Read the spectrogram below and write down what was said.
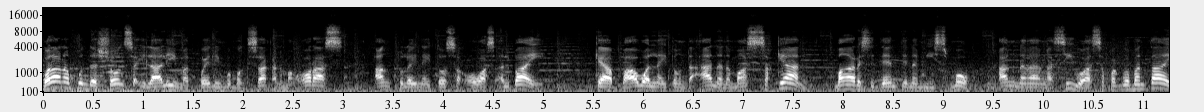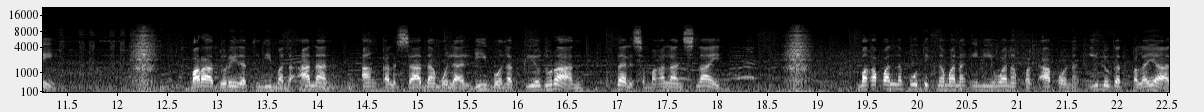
Wala ng pundasyon sa ilalim at pwedeng bumagsak anumang oras ang tulay na ito sa Owas Albay. Kaya bawal na itong daanan ng mga sasakyan. Mga residente na mismo ang nangangasiwa sa pagbabantay. Barado rin at hindi madaanan ang kalsada mula Libon at Pio Duran dahil sa mga landslide. Makapal na putik naman ang iniwan ng pag-apaw ng ilog at palayan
